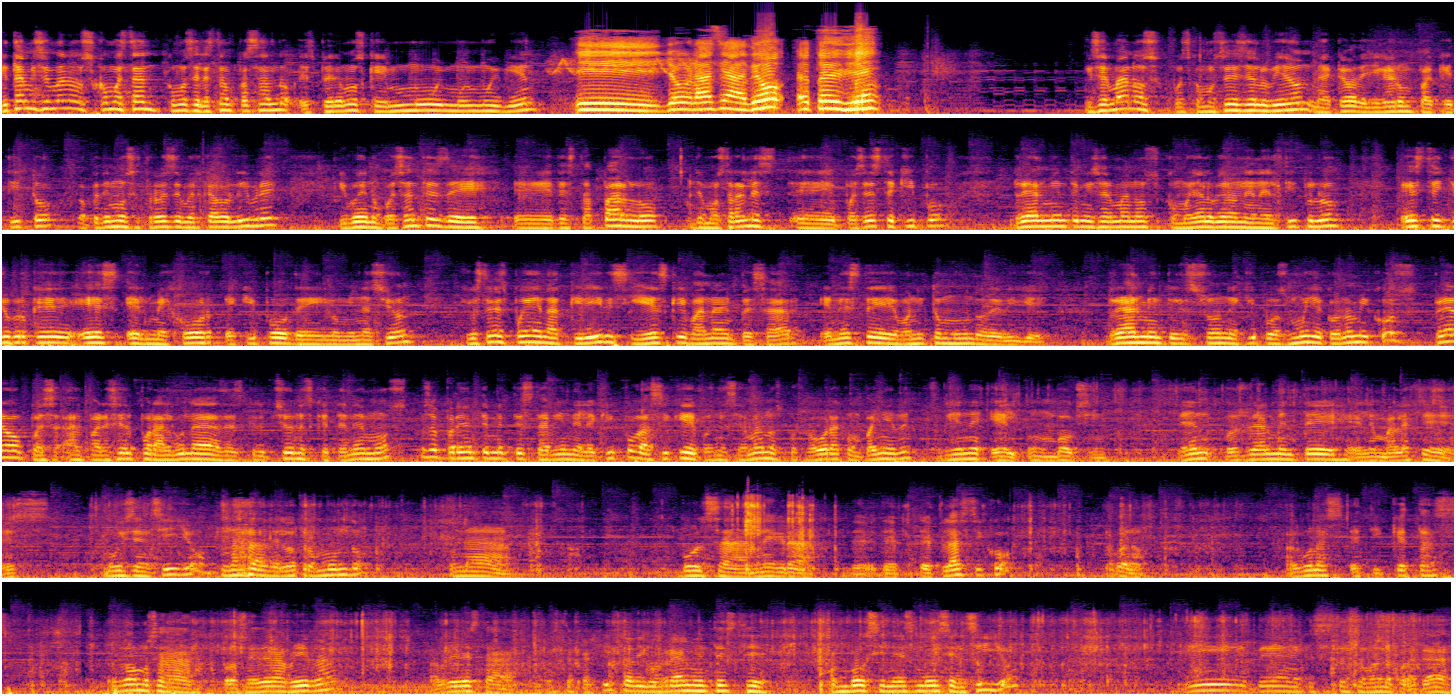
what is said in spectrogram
¿Qué tal mis hermanos? ¿Cómo están? ¿Cómo se le están pasando? Esperemos que muy, muy, muy bien. Y yo gracias a Dios estoy bien. Mis hermanos, pues como ustedes ya lo vieron, me acaba de llegar un paquetito. Lo pedimos a través de Mercado Libre. Y bueno, pues antes de eh, destaparlo, de mostrarles eh, pues este equipo, realmente mis hermanos, como ya lo vieron en el título, este yo creo que es el mejor equipo de iluminación que ustedes pueden adquirir si es que van a empezar en este bonito mundo de DJ. Realmente son equipos muy económicos, pero pues al parecer por algunas descripciones que tenemos, pues aparentemente está bien el equipo, así que pues mis hermanos por favor acompáñenme, viene el unboxing. Ven, pues realmente el embalaje es muy sencillo, nada del otro mundo, una bolsa negra de, plástico, bueno, algunas etiquetas, pues vamos a proceder a abrirla abrir esta, esta cajita. Digo, realmente este unboxing es muy sencillo. Y vean que se está sumando por acá.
